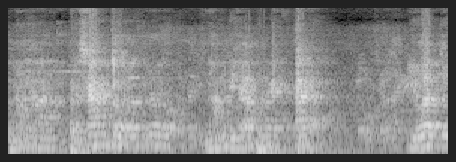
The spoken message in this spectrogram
ನಮ್ಮ ಪ್ರಶಾಂತ್ ಅವ್ರ ಹತ್ರ ನಮ್ಮ ಬಿಜಾಪುರ ಇಟ್ಟಾಗ ಇವತ್ತು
